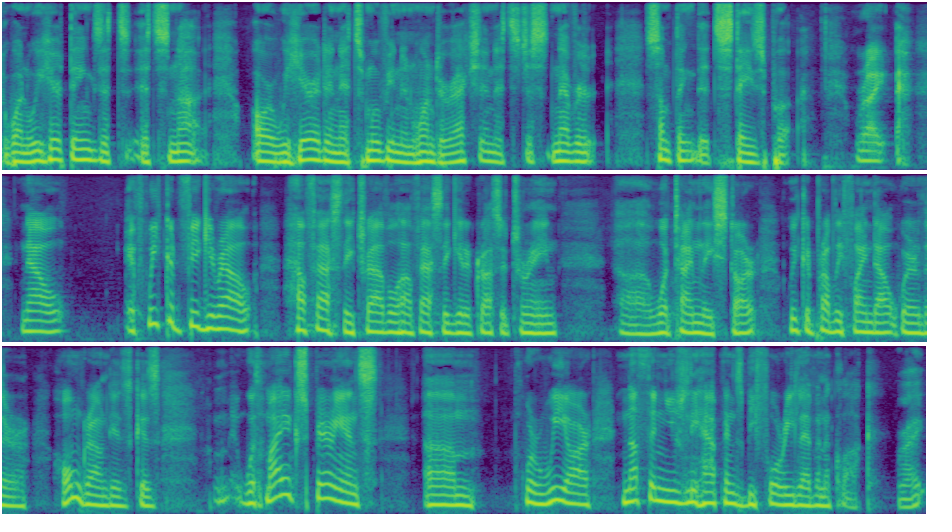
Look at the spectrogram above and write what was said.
when we hear things, it's it's not, or we hear it and it's moving in one direction. It's just never something that stays put. Right. Now, if we could figure out how fast they travel, how fast they get across the terrain, uh, what time they start, we could probably find out where their home ground is. Because with my experience, um, where we are, nothing usually happens before 11 o'clock. Right.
